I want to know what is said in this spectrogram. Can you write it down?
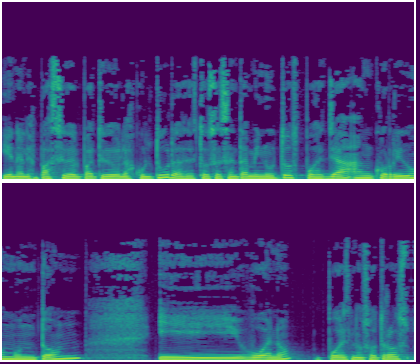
y en el espacio del Patio de las Culturas. Estos 60 minutos pues ya han corrido un montón y bueno, pues nosotros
